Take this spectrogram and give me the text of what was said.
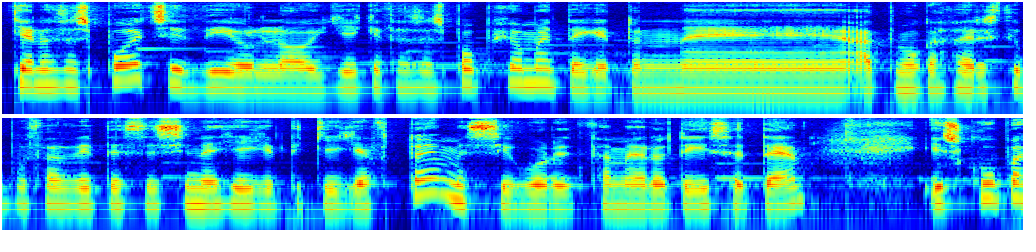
Και να σας πω έτσι δύο λόγια και θα σας πω πιο μετά για τον ε, ατμοκαθαριστή που θα δείτε στη συνέχεια γιατί και γι' αυτό είμαι σίγουρη ότι θα με ρωτήσετε. Η σκούπα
